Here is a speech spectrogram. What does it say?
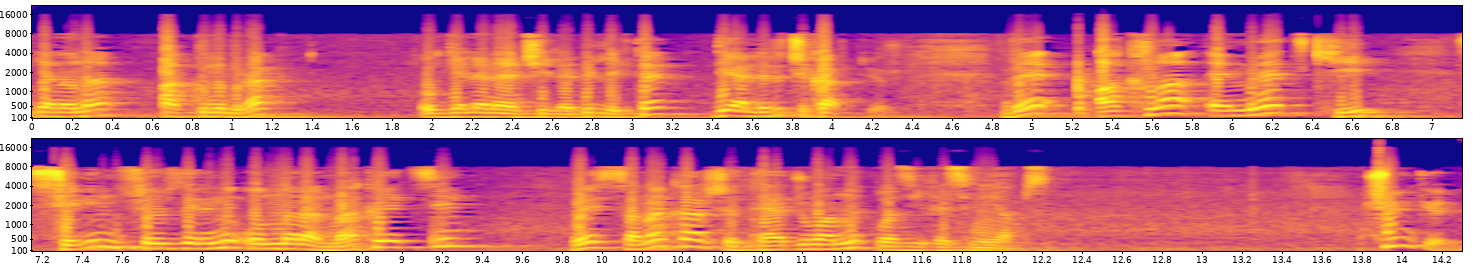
Yanına aklını bırak. O gelen elçiyle birlikte diğerleri çıkart diyor. Ve akla emret ki senin sözlerini onlara nakletsin ve sana karşı tercümanlık vazifesini yapsın. Çünkü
